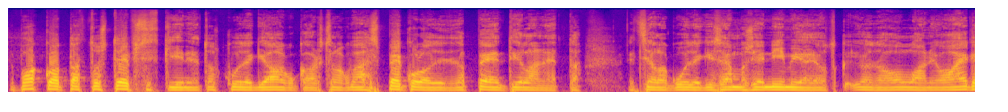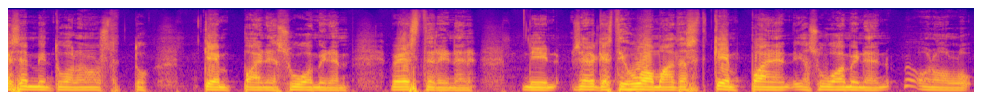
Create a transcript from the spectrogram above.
Ja pakko ottaa tuosta Tepsistä kiinni, että kuitenkin alkukaudesta, kun vähän spekuloitiin tätä P:n tilannetta, että siellä on kuitenkin semmoisia nimiä, joita ollaan jo aikaisemmin tuolla nostettu, Kemppainen, Suominen, Westerinen, niin selkeästi huomaan tässä, että Kemppainen ja Suominen on ollut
